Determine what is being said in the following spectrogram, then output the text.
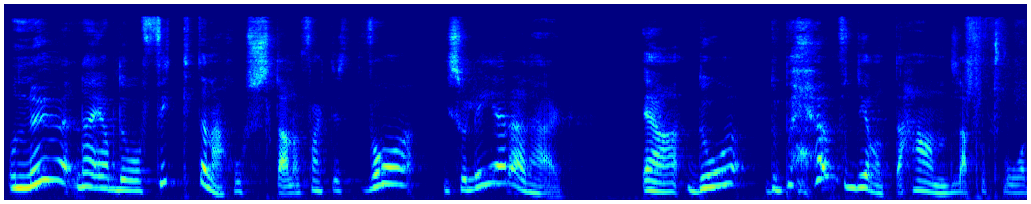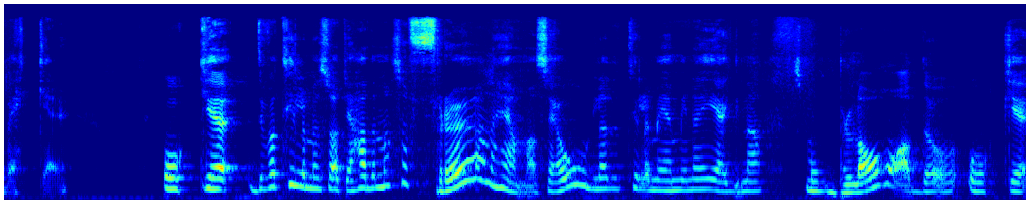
Och nu när jag då fick den här hostan och faktiskt var isolerad här, ja, då, då behövde jag inte handla på två veckor. Och eh, det var till och med så att jag hade massa frön hemma, så jag odlade till och med mina egna små blad och, och eh,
